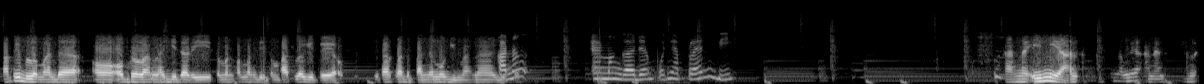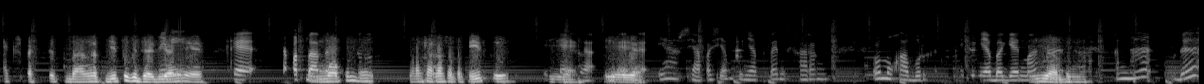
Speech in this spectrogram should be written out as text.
Tapi belum ada oh, obrolan lagi dari teman-teman di tempat lo gitu ya. Kita ke depannya mau gimana gitu. karena emang gak ada yang punya plan B. Karena ini ya apa namanya un- unexpected banget gitu kejadiannya ya. kayak cepet banget semua pun merasakan seperti itu. Kayak Iya, iya, kayak iya. nggak, ya siapa sih yang punya plan sekarang? Lo mau kabur di dunia bagian mana iya benar. kena udah.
